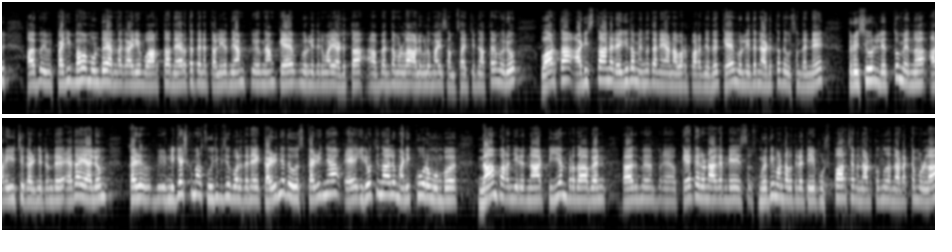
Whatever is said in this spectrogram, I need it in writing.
പരിഭവമുണ്ട് എന്ന കാര്യം വാർത്ത നേരത്തെ തന്നെ തളിയ ഞാൻ നാം കെ മുരളീധരനുമായി അടുത്ത ബന്ധമുള്ള ആളുകളുമായി സംസാരിച്ചിരുന്നു. അത്തരമൊരു വാർത്ത അടിസ്ഥാനരഹിതം എന്ന് തന്നെയാണ് അവർ പറഞ്ഞത്. കെ മുരളീധരൻ അടുത്ത ദിവസം തന്നെ തൃശ്ശൂരിലെത്തുമെന്ന് അറിയിച്ചു കഴിഞ്ഞിട്ടുണ്ട്. ഏതായാലും നികേഷ് കുമാർ സൂചിപ്പിച്ചതുപോലെ തന്നെ കഴിഞ്ഞ ദിവസം കഴിഞ്ഞ ഇരുപത്തിനാല് മണിക്കൂർ മുമ്പ് നാം പറഞ്ഞിരുന്ന ടി എം പ്രതാപൻ കെ കരുണാകരന്റെ സ്മൃതി മണ്ഡപത്തിലെത്തി പുഷ്പാർച്ചന നടത്തുന്നതെന്നടക്കമുള്ള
